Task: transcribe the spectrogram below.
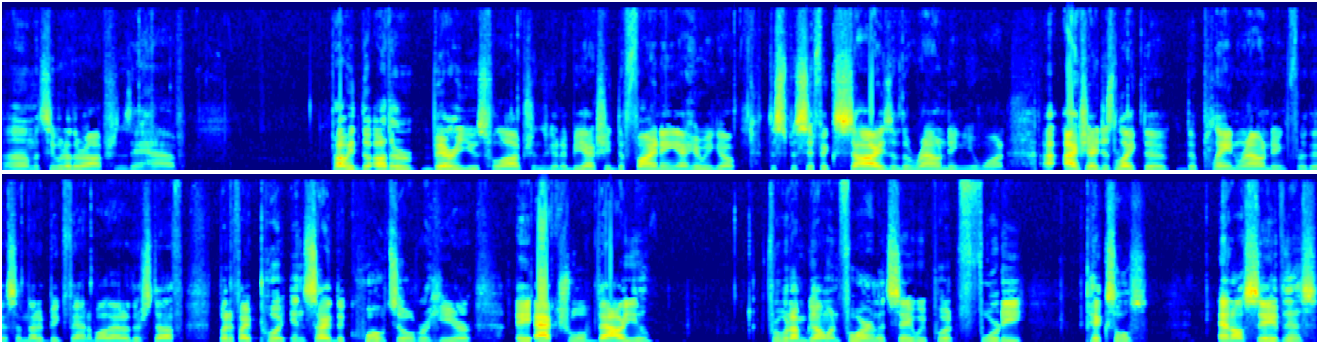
Um, let's see what other options they have. Probably the other very useful option is going to be actually defining, yeah, here we go, the specific size of the rounding you want. I, actually, I just like the, the plain rounding for this. I'm not a big fan of all that other stuff. But if I put inside the quotes over here a actual value for what I'm going for, let's say we put 40 pixels, and I'll save this.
